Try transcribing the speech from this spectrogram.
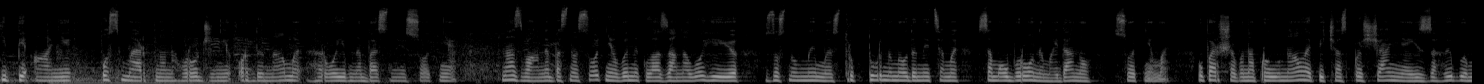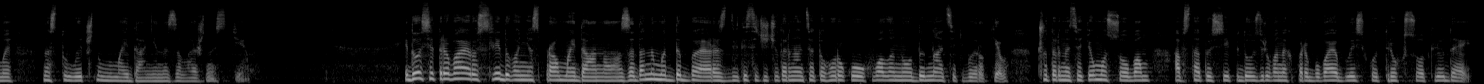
Кіпіані посмертно нагороджені орденами Героїв Небесної Сотні. Назва Небесна Сотня виникла за аналогією з основними структурними одиницями самооборони майдану сотнями. Уперше вона пролунала під час прощання із загиблими на столичному майдані Незалежності. І досі триває розслідування справ майдану. За даними ДБР, з 2014 року ухвалено 11 вироків, 14 особам, а в статусі підозрюваних перебуває близько 300 людей.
